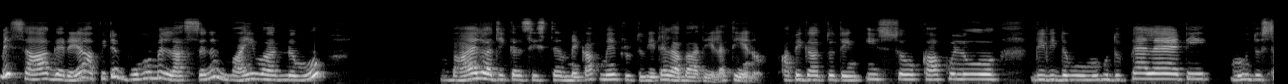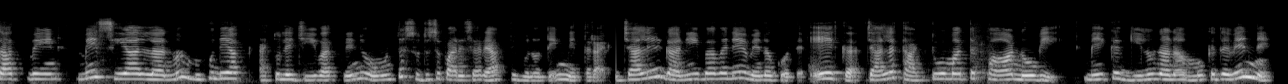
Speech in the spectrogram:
මේ සාගරය අපිට බොහොම ලස්සන වයිවර්ණ වූ බයලොජිකල් සිස්ටම් එකක් මේ පෘථිවියට ලබා දීලා තියෙනවා. අපි ගත්තොතින් ඉස්සෝ කකුළු විවිධ වූ මුහුදු පැලෑටි මුහුදු සත්වයින් මේ සියල්ලන්ම මුහුදයක් ඇතුලේ ජීවත් වෙන්නේ ඔවුන්ට සුදුසු පරිසරයක් තිබුණොතින් විතරයි. ජලය ඝනීභවනය වෙනකොට ඒක ජල තට්ටුව මත පා නොවි මේක ගිලුණනම් මොකද වෙන්නේ?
